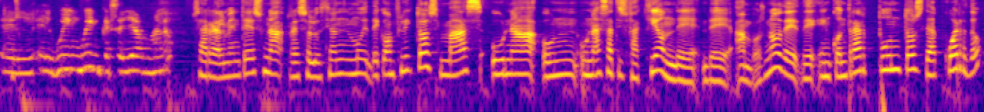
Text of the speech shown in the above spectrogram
El win-win que se llama, ¿no? O sea, realmente es una resolución muy de conflictos más una, una satisfacción de, ambos, ¿no? De, encontrar puntos de acuerdo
